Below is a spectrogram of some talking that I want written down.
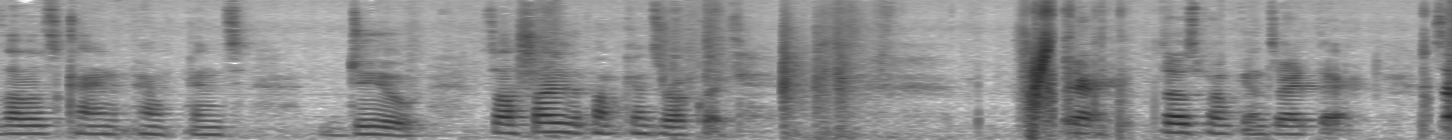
those kind of pumpkins do. So I'll show you the pumpkins real quick. There, those pumpkins right there. So,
